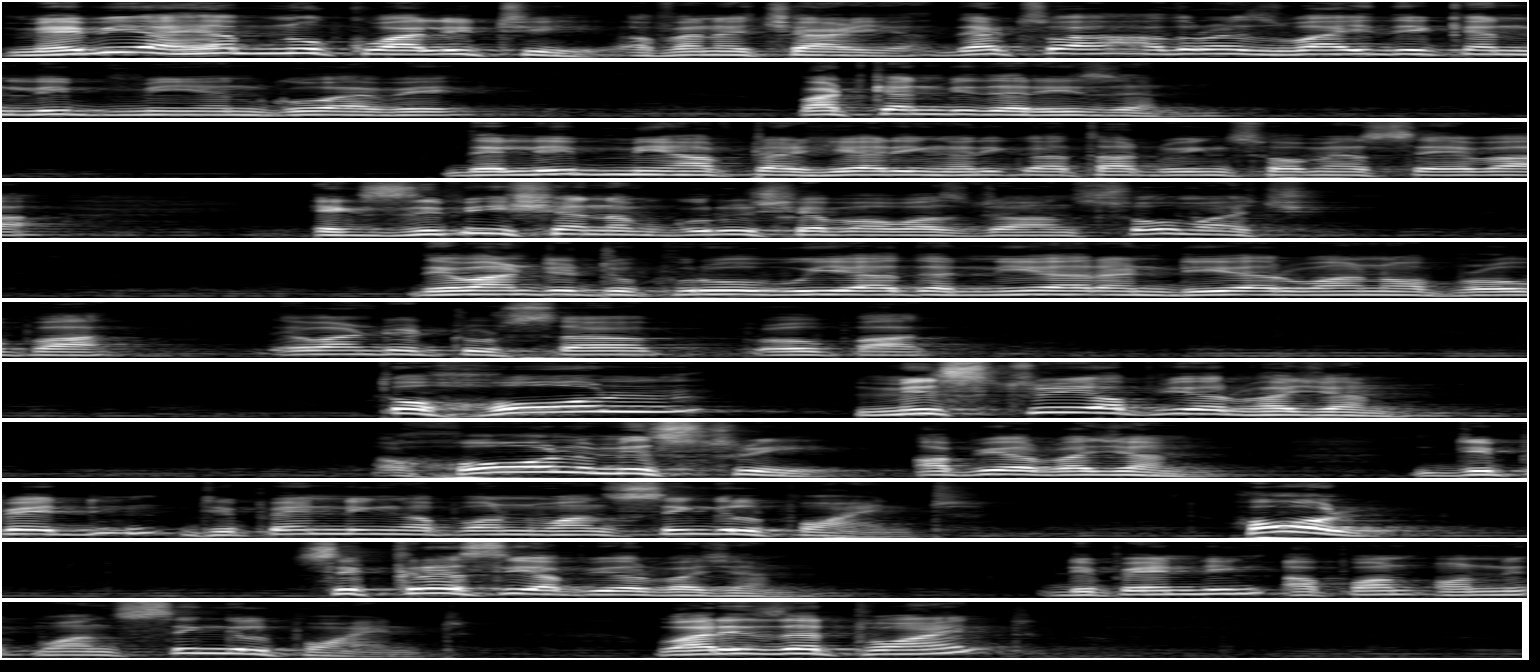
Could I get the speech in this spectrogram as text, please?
Maybe I have no quality of an acharya. That's why, otherwise why they can leave me and go away? What can be the reason? They leave me after hearing Harikatha, doing so much seva. Exhibition of Guru Seva was done so much. They wanted to prove we are the near and dear one of Prabhupada. They wanted to serve Prabhupada. The whole mystery of your bhajan, the whole mystery of your bhajan, depending, depending upon one single point. Whole secrecy of your bhajan, depending upon only one single point. What is that point?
